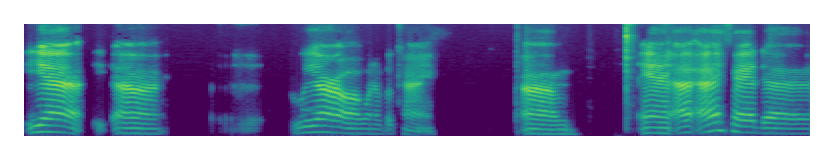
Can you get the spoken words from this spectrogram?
Yeah, uh, we are all one of a kind. Um, and I, I've had uh,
